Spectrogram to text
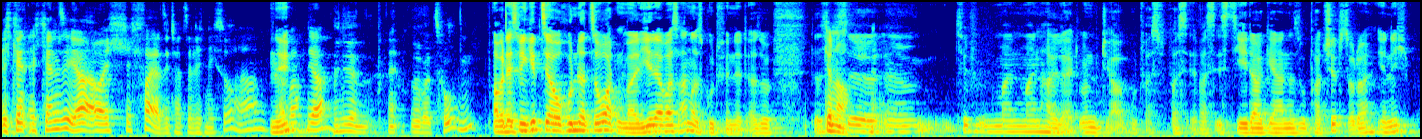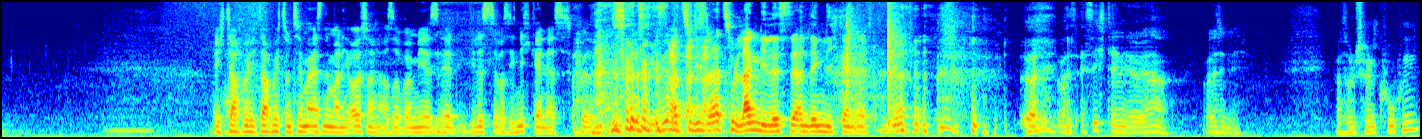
Ich kenne ich kenn sie, ja, aber ich, ich feiere sie tatsächlich nicht so. Ja, Nee? Aber, ja. Sind die dann Ja. so überzogen? Aber deswegen gibt es ja auch 100 Sorten, weil jeder was anderes gut findet. Also das Genau. ist äh, äh, mein, mein Highlight. Und ja gut, was, was, was isst jeder gerne? So ein paar Chips, oder? Ihr nicht? Ich darf, mich, ich darf mich zum Thema Essen immer nicht äußern. Also bei mir ist eher die Liste, was ich nicht gerne esse. Das ist immer zu, die ist leider zu lang, die Liste an Dingen, die ich gerne esse. Was, was esse ich denn? Ja, weiß ich nicht. Ja, so einen schönen Kuchen.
